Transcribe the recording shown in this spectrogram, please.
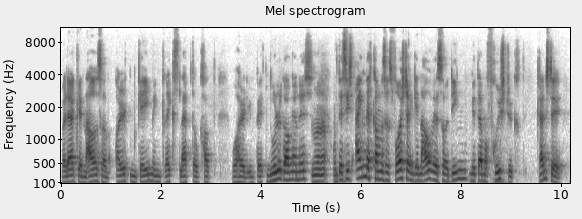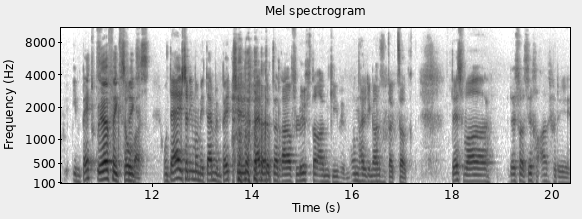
weil er genau so einen alten Gaming-Drecks-Laptop gehabt, wo halt im Bett null gegangen ist. Ja. Und das ist eigentlich, kann man sich das vorstellen, genau wie so ein Ding, mit dem man frühstückt. Kennst du? Im Bett Ja, fix, fix. sowas. Und der ist dann immer mit dem im Bett chillt, Laptop da drauf, Lüfter angeben und halt den ganzen Tag zockt. Das war, das war sicher eins von die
